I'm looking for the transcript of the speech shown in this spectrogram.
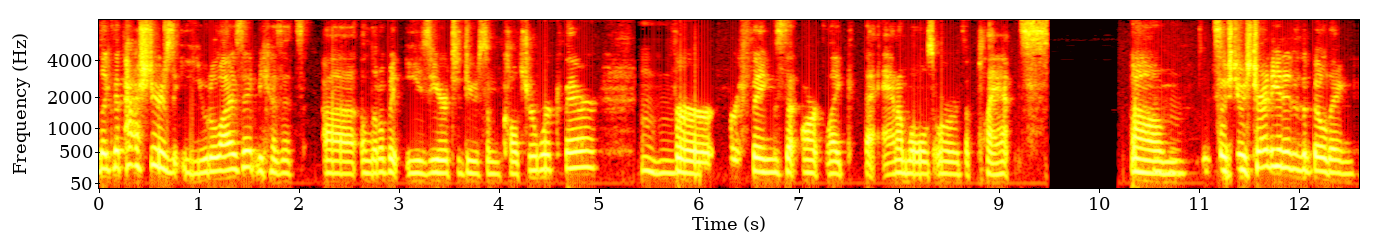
like the pastures utilize it because it's uh, a little bit easier to do some culture work there Mhm. for for things that aren't like the animals or the plants. Um, so she was trying to get into the building,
